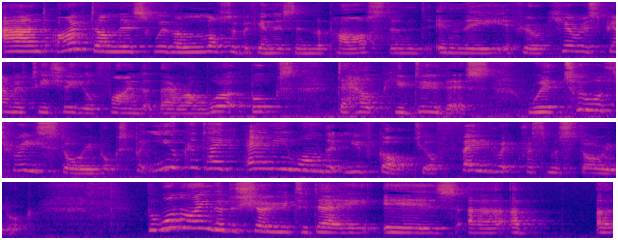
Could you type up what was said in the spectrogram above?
And I've done this with a lot of beginners in the past and in the, if you're a curious piano teacher, you'll find that there are workbooks to help you do this with two or three storybooks, but you can take any one that you've got, your favourite Christmas storybook. The one I'm going to show you today is uh, a, a,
